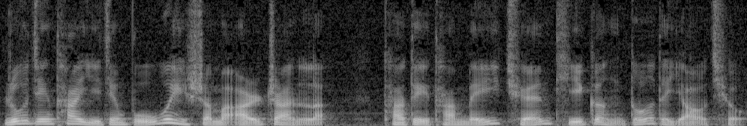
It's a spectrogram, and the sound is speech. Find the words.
如今他已经不为什么而战了，他对他没权提更多的要求。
